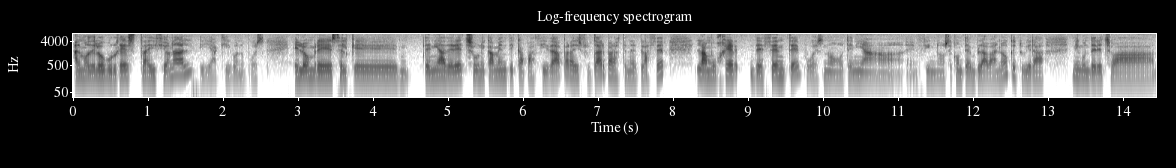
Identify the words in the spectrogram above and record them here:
al modelo burgués tradicional y aquí bueno pues el hombre es el que tenía derecho únicamente y capacidad para disfrutar para obtener placer. La mujer decente pues no tenía en fin no se contemplaba no que tuviera ningún derecho a,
